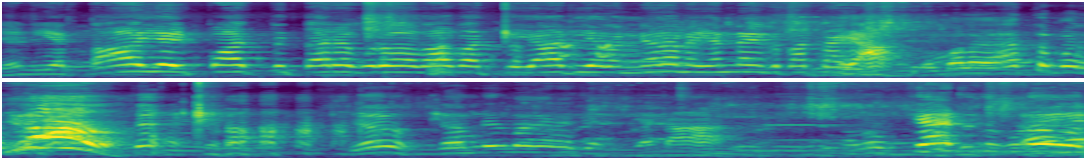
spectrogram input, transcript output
என்னுடைய தாயை பார்த்து தரகுரோ பாபாத்து யாதியவன் நிலைமை என்ன என்று பார்த்தாயா? நம்மள ஆத்த பாரு. யோ! யோ கம்னீர் மகாராஜா. அவன் கேட்டது கூட ஒரு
